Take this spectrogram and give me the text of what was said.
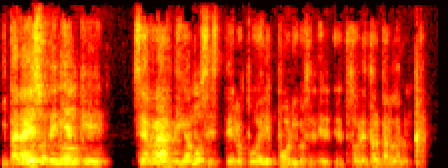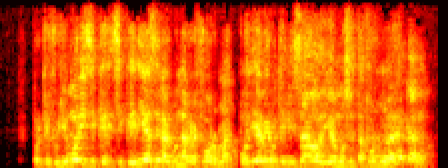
y para eso tenían que cerrar, digamos, este, los poderes públicos, sobre todo el Parlamento. Porque Fujimori, si, si quería hacer alguna reforma, podía haber utilizado, digamos, esta fórmula de acá, ¿no?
